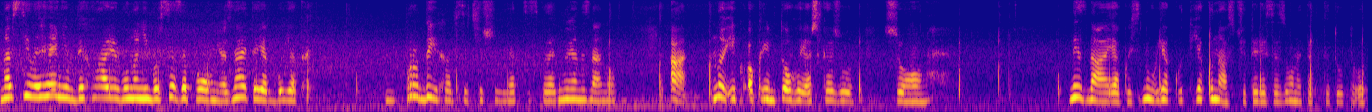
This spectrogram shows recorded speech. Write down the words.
на всі легені вдихаю, воно ніби все заповнює. Знаєте, якби як продихався, чи що, як це сказати. Ну я не знаю. Ну, а, ну і окрім того, я ж кажу, що не знаю якось, ну як от як у нас чотири сезони, так ти тут, от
